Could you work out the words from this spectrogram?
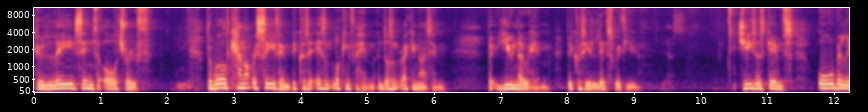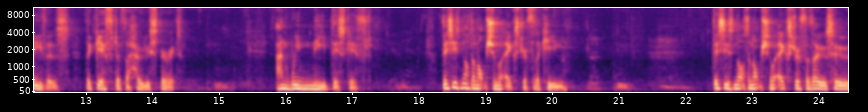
who leads into all truth. Mm. The world cannot receive him because it isn't looking for him and doesn't recognize him, but you know him because he lives with you. Yes. Jesus gives all believers the gift of the Holy Spirit. And we need this gift. This is not an optional extra for the keen. This is not an optional extra for those who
